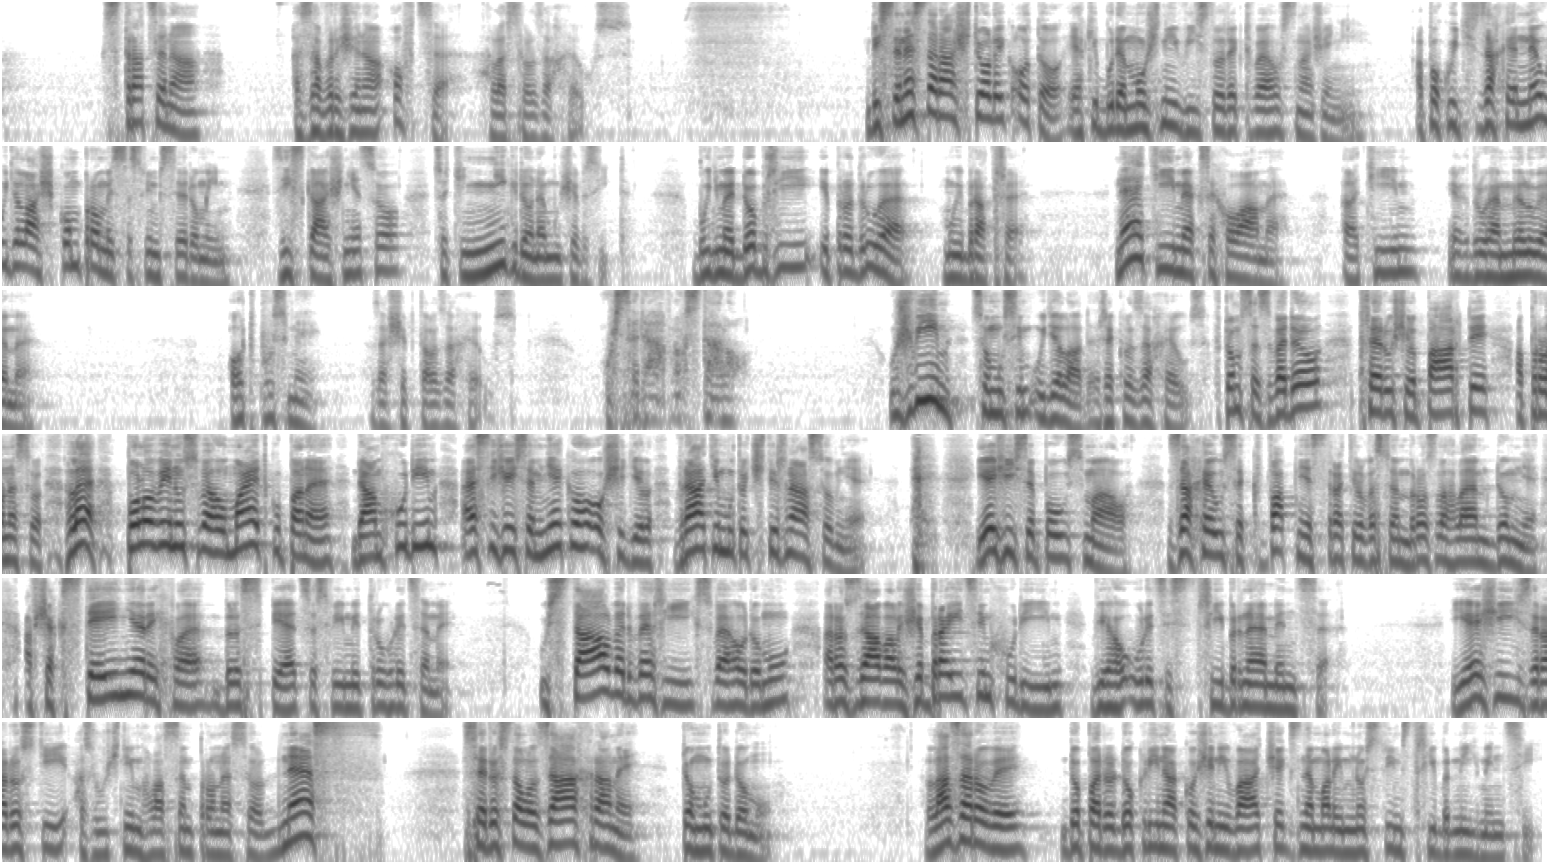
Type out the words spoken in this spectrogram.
ztracená a zavržená ovce, hlesl Zacheus. Když se nestaráš tolik o to, jaký bude možný výsledek tvého snažení, a pokud, Zaché, neuděláš kompromis se svým svědomím, získáš něco, co ti nikdo nemůže vzít. Buďme dobří i pro druhé, můj bratře. Ne tím, jak se chováme, ale tím, jak druhé milujeme. Odpust mi, zašeptal Zacheus. Už se dávno stalo. Už vím, co musím udělat, řekl Zacheus. V tom se zvedl, přerušil párty a pronesl. Hle, polovinu svého majetku, pane, dám chudým a jestliže jsem někoho ošidil, vrátím mu to čtyřnásobně. Ježíš se pousmál. Zacheus se kvapně ztratil ve svém rozlehlém domě, avšak stejně rychle byl zpět se svými truhlicemi. Už stál ve dveřích svého domu a rozdával žebrajícím chudým v jeho ulici stříbrné mince. Ježíš s radostí a zvučným hlasem pronesl, dnes se dostalo záchrany tomuto domu. Lazarovi dopadl do klína kožený váček s nemalým množstvím stříbrných mincí.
